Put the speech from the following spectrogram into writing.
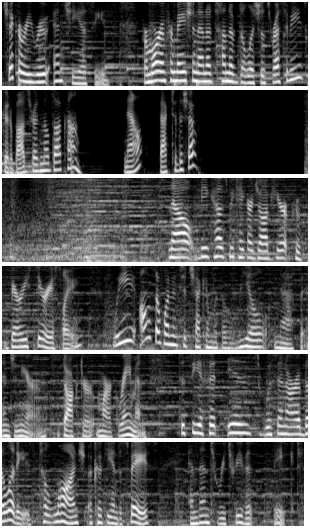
chicory root, and chia seeds. For more information and a ton of delicious recipes, go to bobsredmill.com. Now, back to the show. Now, because we take our job here at Proof very seriously, we also wanted to check in with a real NASA engineer, Dr. Marc Rayman, to see if it is within our abilities to launch a cookie into space and then to retrieve it baked.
